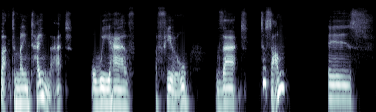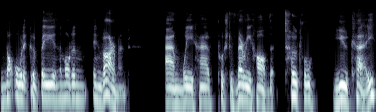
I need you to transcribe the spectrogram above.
But to maintain that, we have a fuel that, to some, is not all it could be in the modern environment. And we have pushed very hard that total UK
